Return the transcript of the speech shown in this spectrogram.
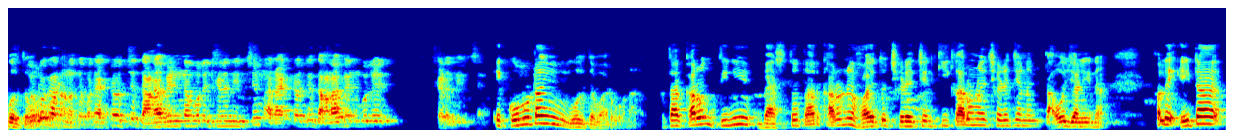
বলতে একটা হচ্ছে দাঁড়াবেন না বলে ছেড়ে দিচ্ছেন আর একটা হচ্ছে দাঁড়াবেন বলে ছেড়ে দিচ্ছেন। এ কোনোটাই আমি বলতে পারব না। তার কারণ তিনি ব্যস্ততার কারণে হয়তো ছেড়েছেন কি কারণে ছেড়েছেন আমি তাও জানি না। ফলে এটা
